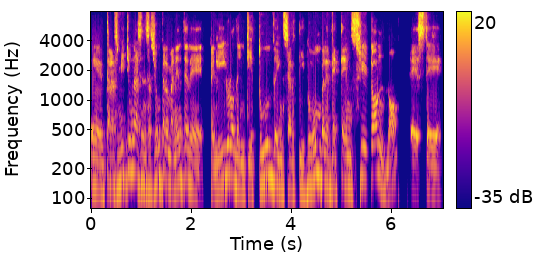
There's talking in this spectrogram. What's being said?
eh, transmite una sensación permanente de peligro, de inquietud, de incertidumbre, de tensión, ¿no? Este,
